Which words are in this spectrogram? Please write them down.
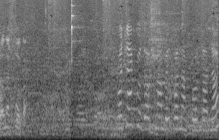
Панакота. Вот так вот должна быть панакота, да?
